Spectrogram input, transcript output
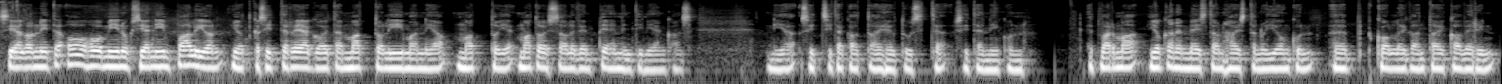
Siellä on niitä OH-miinuksia niin paljon, jotka sitten reagoivat tämän mattoliiman ja mattoje, matoissa olevien pehmentimien kanssa. Ja sit sitä kautta aiheutuu sitä, sitä niin kuin että varmaan jokainen meistä on haistanut jonkun kollegan tai kaverin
